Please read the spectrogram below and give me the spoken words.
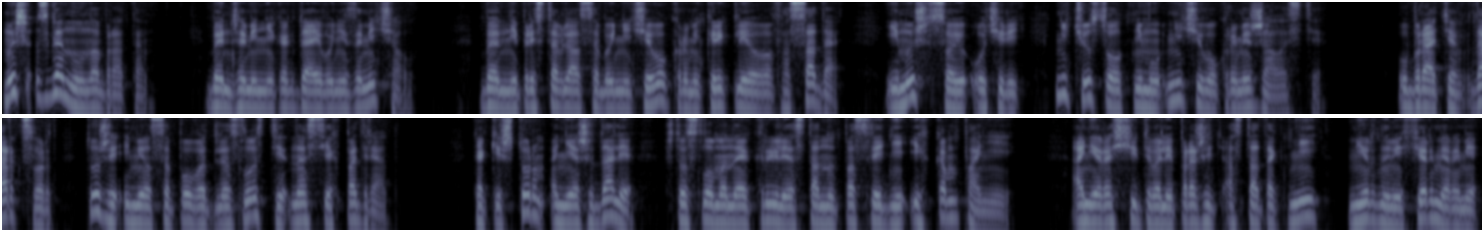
Мышь взглянул на брата. Бенджамин никогда его не замечал. Бен не представлял собой ничего, кроме крикливого фасада, и мышь, в свою очередь, не чувствовал к нему ничего, кроме жалости. У братьев Дарксворд тоже имелся повод для злости на всех подряд. Как и Шторм, они ожидали, что сломанные крылья станут последней их компанией, они рассчитывали прожить остаток дней мирными фермерами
